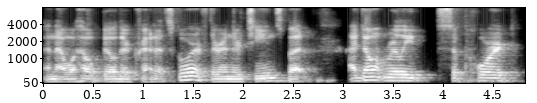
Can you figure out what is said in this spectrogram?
And that will help build their credit score if they're in their teens. But I don't really support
